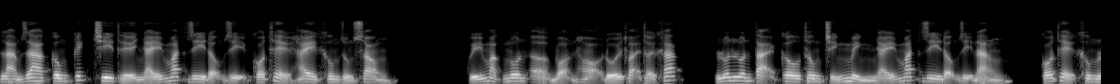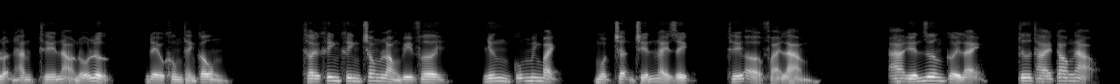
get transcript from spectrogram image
làm ra công kích chi thế nháy mắt di động dị có thể hay không dùng xong. Quý mặc nôn ở bọn họ đối thoại thời khắc, luôn luôn tại câu thông chính mình nháy mắt di động dị năng, có thể không luận hắn thế nào nỗ lực, đều không thành công. Thời khinh khinh trong lòng vi phơi, nhưng cũng minh bạch, một trận chiến này dịch, thế ở phải làm. A Yến Dương cười lạnh, tư thái cao ngạo,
